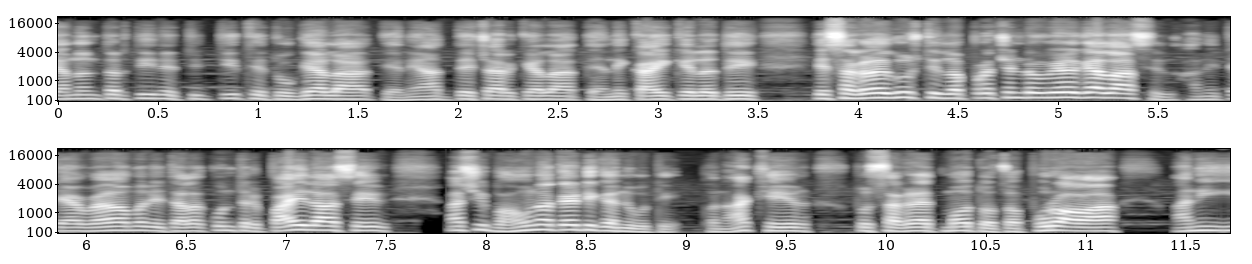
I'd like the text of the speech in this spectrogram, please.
त्यानंतर तिने तिथे तो गेला त्याने अत्याचार केला त्याने काय केलं ते हे सगळ्या गोष्टीला प्रचंड वेळ गेला असेल आणि त्या वेळामध्ये त्याला कोणतरी पाहिलं असेल अशी भावना त्या ठिकाणी होते. पण अखेर तो सगळ्यात महत्त्वाचा पुरावा आणि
